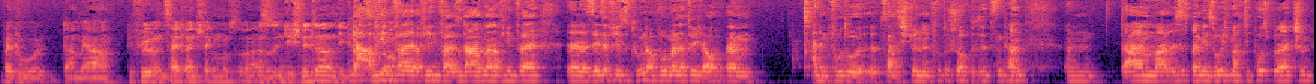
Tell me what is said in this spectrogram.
weil du da mehr Gefühl und Zeit reinstecken musst, oder? Also in die Schnitte, in die Cuts Ja, auf jeden so. Fall, auf jeden Fall. Also da hat man auf jeden Fall äh, sehr, sehr viel zu tun, obwohl man natürlich auch ähm, an einem Foto 20 äh, Stunden in Photoshop besitzen kann. Ähm, da ist es bei mir so, ich mache die Post-Production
